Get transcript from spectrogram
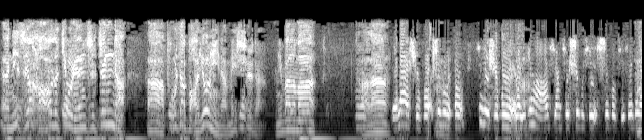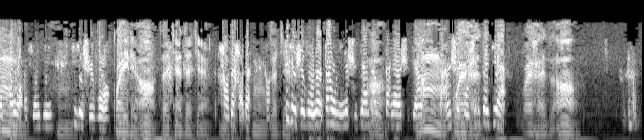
呃，你只要好好的救人是真的啊，菩萨保佑你的，没事的，明白了吗？嗯好啦，明白，师傅，师傅，嗯，谢谢师傅，我一定好好向学师傅学，师傅学习这个宽广的胸襟，嗯谢谢师傅。乖一点啊！再见，再见。好的，好的，嗯好，再见谢谢师傅，那耽误您的时间，啊耽误大家的时间了，嗯感恩师傅，师傅再见。乖孩子啊。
